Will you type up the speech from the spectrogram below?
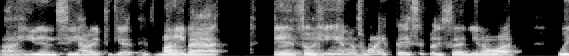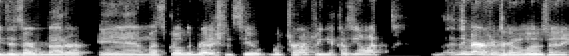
Uh, he didn't see how he could get his money back. And so he and his wife basically said, you know what? We deserve better. And let's go to the British and see what terms we get. Because you know what? The Americans are going to lose anyway.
